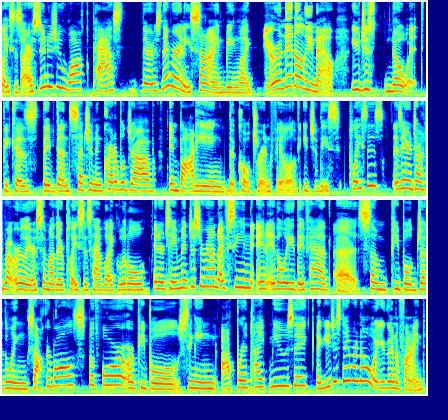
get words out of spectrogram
places are. As soon as you walk past, there's never any sign being like, you're in Italy now. You just know it because they've done such an incredible job embodying the culture and feel of each of these places. As Erin talked about earlier, some other places have like little entertainment just around. I've seen in Italy, they've had uh, some people juggling soccer balls before or people singing opera type music. Like, you just never know what you're going to find.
